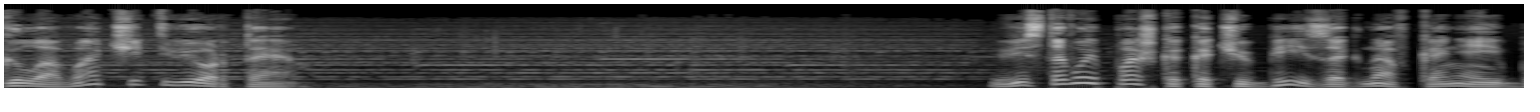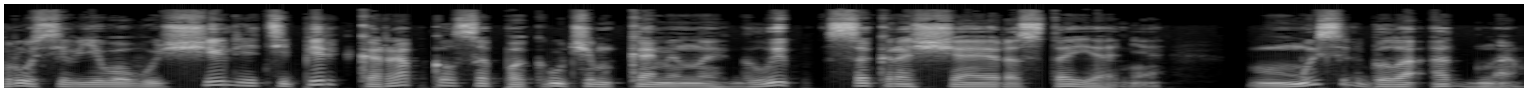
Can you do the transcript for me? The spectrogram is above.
Глава четвертая Вестовой Пашка Кочубей, загнав коня и бросив его в ущелье, теперь карабкался по кручам каменных глыб, сокращая расстояние. Мысль была одна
